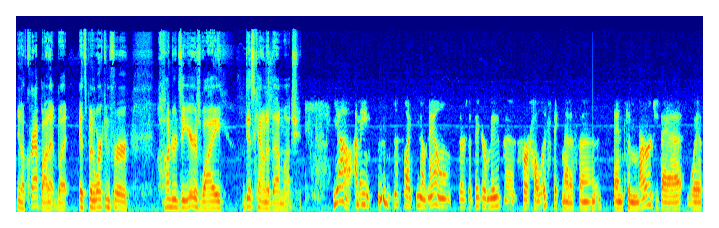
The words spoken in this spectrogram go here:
you know crap on it, but it's been working for hundreds of years. Why discount it that much? Yeah, I mean, just like, you know, now there's a bigger movement for holistic medicine and to merge that with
